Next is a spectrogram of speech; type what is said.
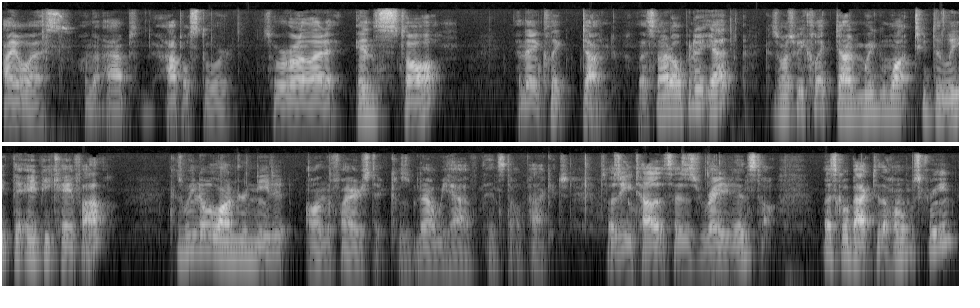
iOS, on the app, Apple Store. So we're going to let it install and then click done. Let's not open it yet because once we click done, we want to delete the APK file because we no longer need it on the Fire Stick because now we have the install package. So as you can tell, it says it's ready to install. Let's go back to the home screen.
